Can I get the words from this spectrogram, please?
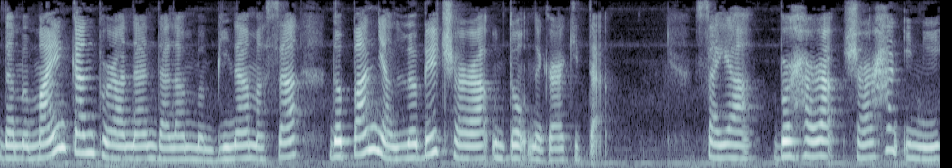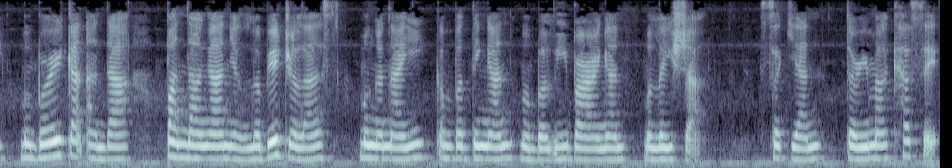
dan memainkan peranan dalam membina masa depan yang lebih cerah untuk negara kita. Saya berharap syarahan ini memberikan anda pandangan yang lebih jelas mengenai kepentingan membeli barangan Malaysia. Sekian, terima kasih.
